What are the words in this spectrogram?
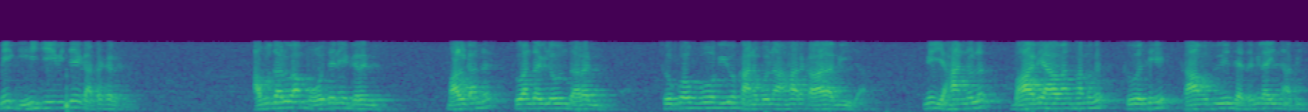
මේ ගිහි ජීවිතය ගත කරගෙන අමුදරුවන් පෝෂණය කරමින් මල්ගඳ සුවඳ විලවුන් දරමින් සුඛෝභෝගීව කන බොන ආහාර කාලා බීලා මේ යහන්වල භාර්යාවන් සමග සුවසේ කාමසුවෙන් සැදමිලා ඉන්න අපිට.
